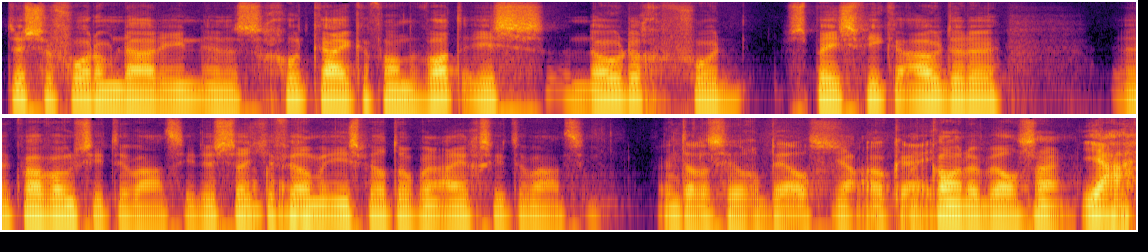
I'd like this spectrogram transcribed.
tussenvorm daarin. En dus goed kijken van wat is nodig voor specifieke ouderen eh, qua woonsituatie. Dus dat je veel meer inspeelt op hun eigen situatie. En dat is heel rebels. Ja, Oké. dat kan rebel zijn. Ja.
